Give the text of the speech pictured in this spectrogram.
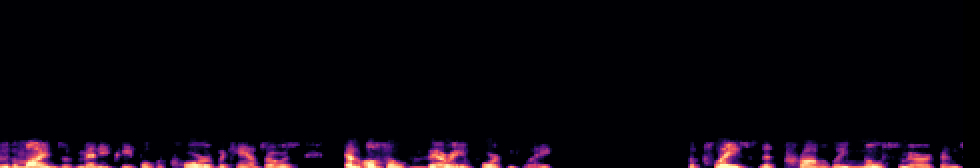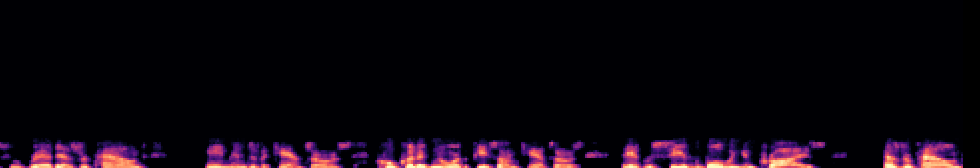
to the minds of many people, the core of the cantos, and also very importantly, the place that probably most Americans who read Ezra Pound came into the cantos. Who could ignore the Pisan cantos? They had received the Bollingen Prize. Ezra Pound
